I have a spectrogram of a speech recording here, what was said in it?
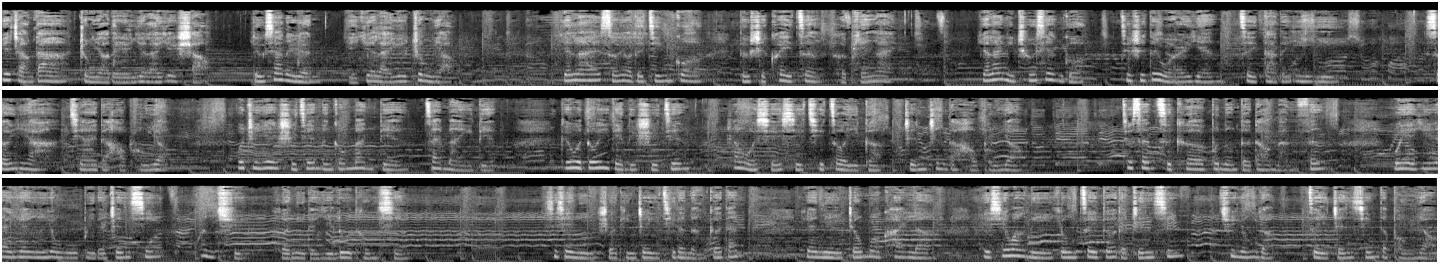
越长大，重要的人越来越少，留下的人也越来越重要。原来所有的经过都是馈赠和偏爱，原来你出现过，就是对我而言最大的意义。所以啊，亲爱的好朋友，我只愿时间能够慢点，再慢一点，给我多一点的时间，让我学习去做一个真正的好朋友。就算此刻不能得到满分，我也依然愿意用无比的真心换取和你的一路同行。谢谢你收听这一期的暖歌单，愿你周末快乐，也希望你用最多的真心去拥有最真心的朋友。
